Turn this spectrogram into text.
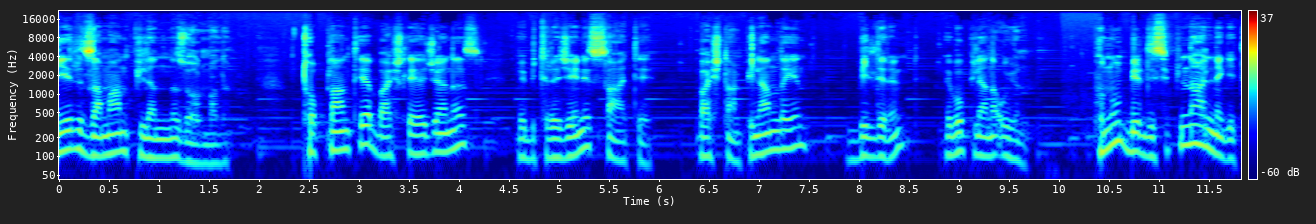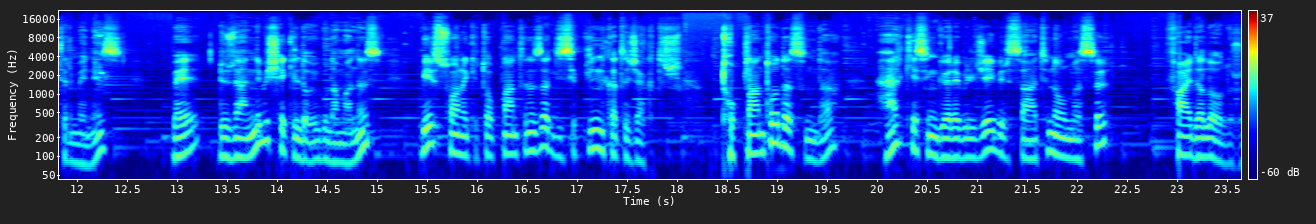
Bir zaman planınız olmalı. Toplantıya başlayacağınız ve bitireceğiniz saati baştan planlayın, bildirin ve bu plana uyun. Bunu bir disiplin haline getirmeniz ve düzenli bir şekilde uygulamanız bir sonraki toplantınıza disiplin katacaktır toplantı odasında herkesin görebileceği bir saatin olması faydalı olur.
